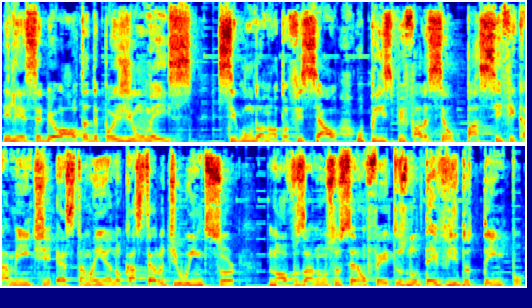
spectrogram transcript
Ele recebeu alta depois de um mês. Segundo a nota oficial, o príncipe faleceu pacificamente esta manhã no castelo de Windsor. Novos anúncios serão feitos no devido tempo.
